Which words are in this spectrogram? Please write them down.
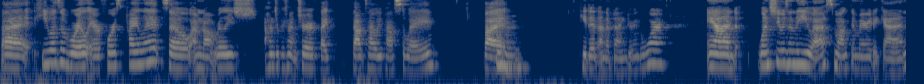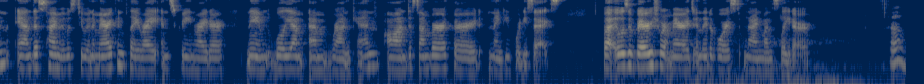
but he was a Royal Air Force pilot, so I'm not really sh- 100% sure if like that's how he passed away. But Mhm. he did end up dying during the war. And once she was in the US, Magda married again, and this time it was to an American playwright and screenwriter named William M. Rankin on December 3rd, 1946. But it was a very short marriage and they divorced nine months later. Oh.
